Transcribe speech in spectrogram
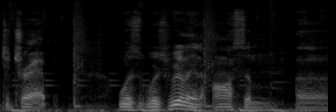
to trap was was really an awesome uh,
